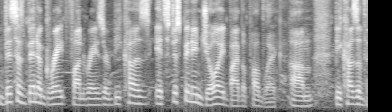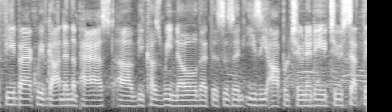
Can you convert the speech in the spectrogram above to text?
This has been a great fundraiser because it's just been enjoyed by the public. Um, because of the feedback we've gotten in the past, uh, because we know that this is an easy opportunity to set things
